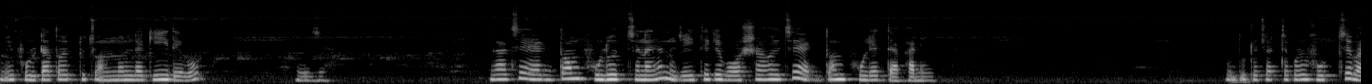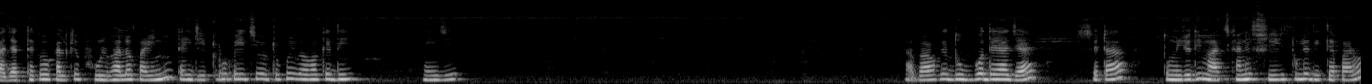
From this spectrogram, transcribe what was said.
আমি ফুলটা তো একটু চন্দন লাগিয়েই দেবো। এই যে। গাছে একদম ফুল হচ্ছে না জানো? যেই থেকে বর্ষা হয়েছে একদম ফুলের দেখা নেই। দুটো চারটে করে ফুটছে। বাজার থেকেও কালকে ফুল ভালো পাইনি, তাই যেটুকু পেয়েছি ওটুকুই বাবাকে দিই। এই যে। আর বাবাকে দুব্বো দেওয়া যায়, সেটা তুমি যদি মাঝখানে শির তুলে দিতে পারো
